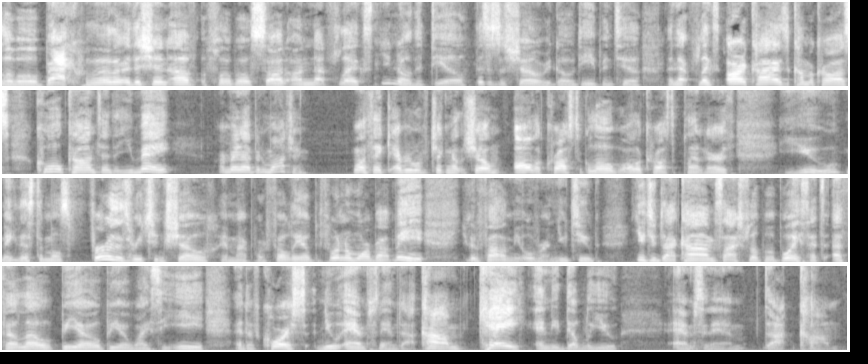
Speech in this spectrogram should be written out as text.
Flobo back with another edition of Flobo Saw It on Netflix. You know the deal. This is a show where we go deep into the Netflix archives to come across cool content that you may or may not have been watching. I want to thank everyone for checking out the show all across the globe, all across the planet Earth. You make this the most furthest reaching show in my portfolio. But if you want to know more about me, you can follow me over on YouTube, youtube.com slash floboboyce. That's F-L-O-B-O-B-O-Y-C-E. And of course, knewamsterdam.com, K-N-E-W, amsterdam.com.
